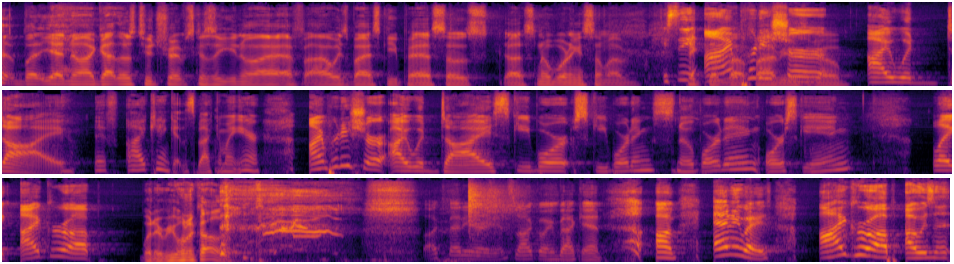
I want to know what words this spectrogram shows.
Um, but yeah, no, I got those two trips because you know I, I always buy a ski pass, so uh, snowboarding is something I've. You see, I'm pretty sure. I would die if I can't get this back in my ear. I'm pretty sure I would die ski board, ski boarding, snowboarding, or skiing. Like I grew up. Whatever you want to call it. Fuck that earring. It's not going back in. Um. Anyways, I grew up. I was uh,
